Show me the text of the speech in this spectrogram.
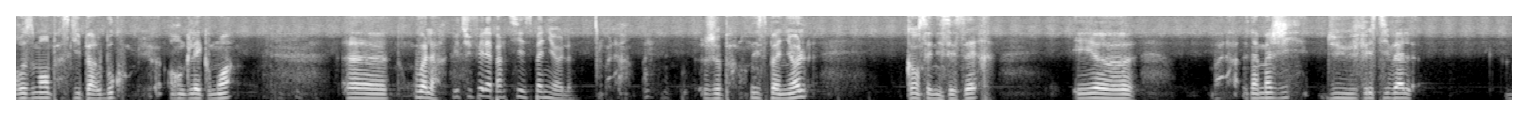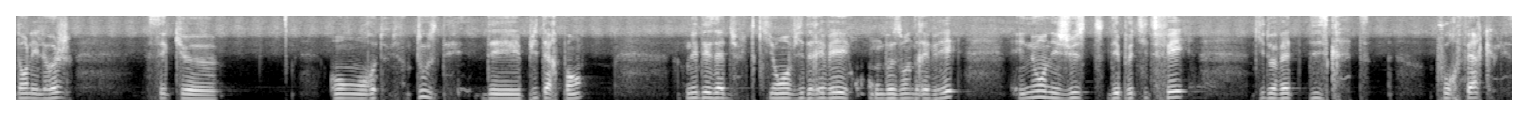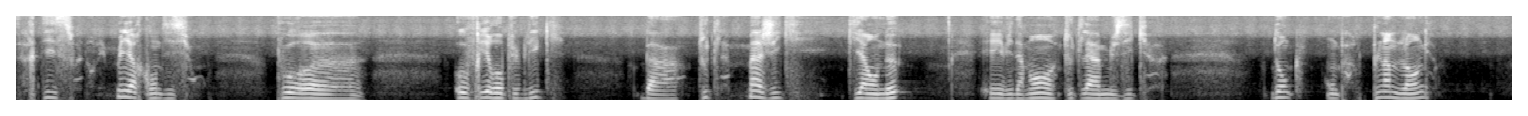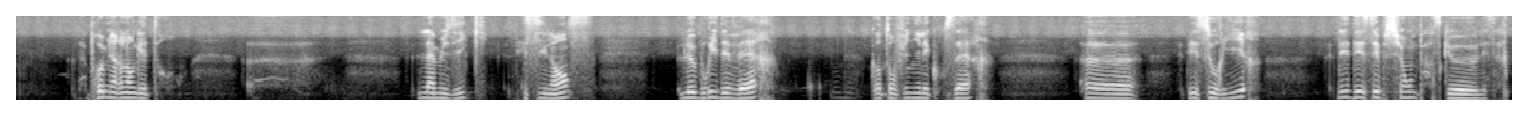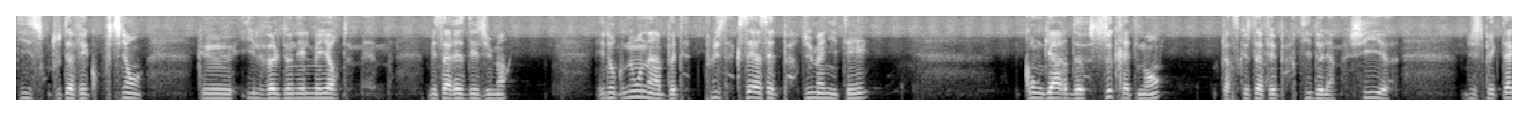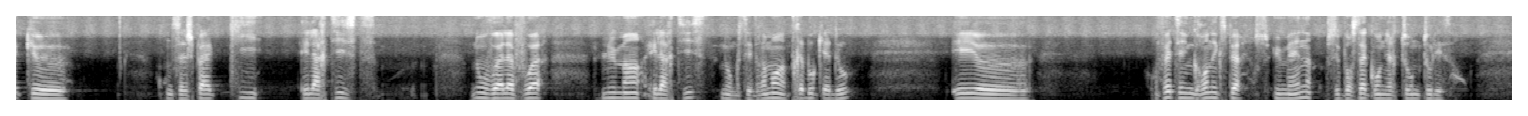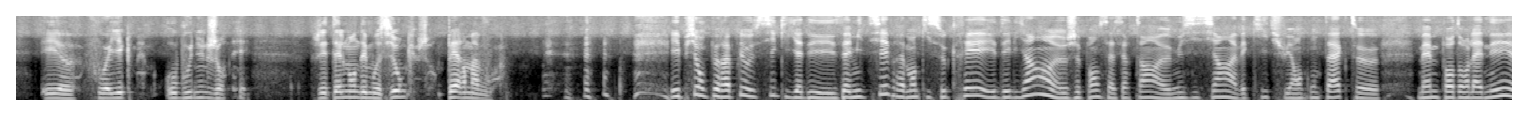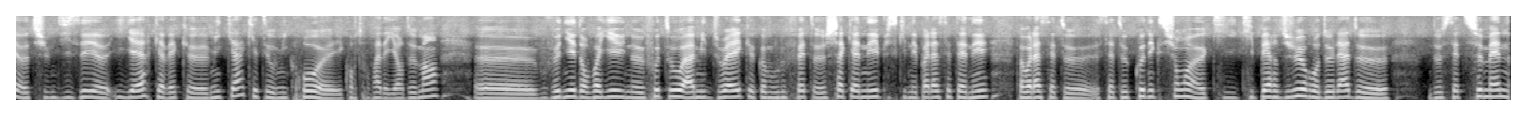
Heureusement parce qu'il parle beaucoup mieux anglais que moi. Donc voilà. Mais tu fais la partie espagnole. Voilà. Je parle en espagnol quand c'est nécessaire. Et voilà, la magie du festival dans les loges, c'est que on redevient tous des, Peter Pan. On est des adultes qui ont envie de rêver, ont besoin de rêver. Et nous, on est juste des petites fées qui doivent être discrètes pour faire que les artistes soient dans les meilleures conditions pour euh, offrir au public bah, toute la magie qu'il y a en eux et évidemment toute la musique. Donc, on parle plein de langues. La première langue étant euh, la musique, les silences, le bruit des verres quand on finit les concerts, euh, les sourires, les déceptions parce que les artistes sont tout à fait conscients qu'ils veulent donner le meilleur d'eux-mêmes, mais ça reste des humains. Et donc nous, on a peut-être plus accès à cette part d'humanité qu'on garde secrètement parce que ça fait partie de la magie euh, du spectacle que on ne sache pas qui est l'artiste. Nous, on voit à la fois l'humain et l'artiste, donc c'est vraiment un très beau cadeau. Et euh, en fait, c'est une grande expérience humaine, c'est pour ça qu'on y retourne tous les ans. Et euh, vous voyez que même au bout d'une journée, j'ai tellement d'émotions que j'en perds ma voix. Et puis on peut rappeler aussi qu'il y a des amitiés vraiment qui se créent et des liens. Euh, je pense à certains euh, musiciens avec qui tu es en contact, même pendant l'année. Tu me disais hier qu'avec Mika, qui était au micro et qu'on retrouvera d'ailleurs demain, vous veniez d'envoyer une photo à Mick Drake, comme vous le faites chaque année, puisqu'il n'est pas là cette année. Enfin voilà, cette, cette connexion qui perdure au-delà de, de cette semaine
